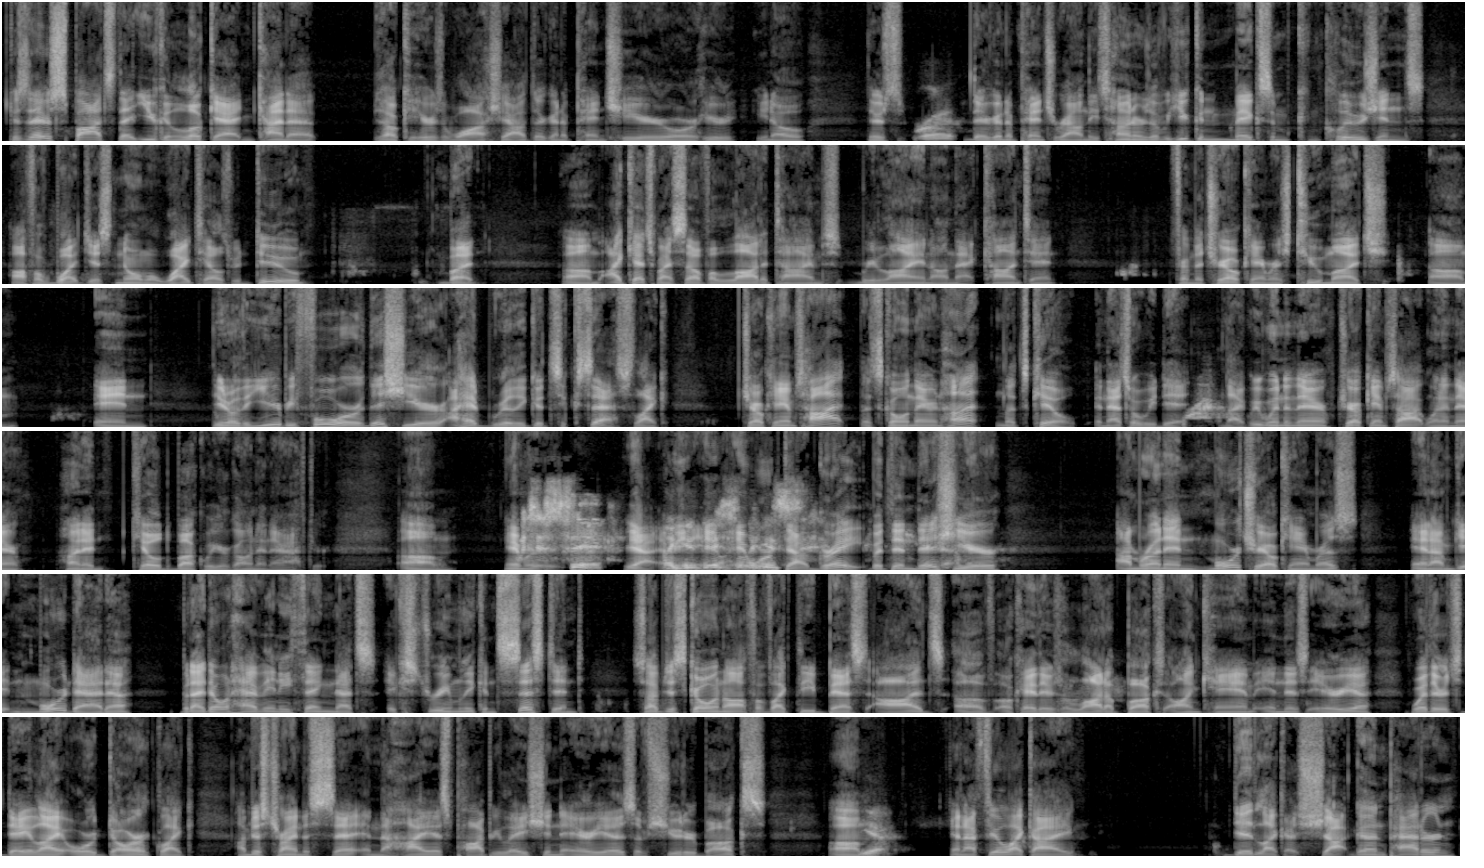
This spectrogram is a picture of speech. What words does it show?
because there's spots that you can look at and kind of okay here's a washout they're going to pinch here or here you know there's Right. they're going to pinch around these hunters over you can make some conclusions off of what just normal whitetails would do but um, i catch myself a lot of times relying on that content from the trail cameras too much. Um, and you know the year before this year i had really good success. Like trail cam's hot let's go in there and hunt let's kill. And that's what we did. Like we went in there trail cam's hot went in there hunted killed the buck we were going in there after. Um and Which sick. yeah i Like, mean it- it, it like worked out great. But then this year i'm running more trail cameras and i'm getting more data but i don't have anything that's extremely consistent so i'm just going off of like the best odds of okay there's a lot of bucks on cam in this area whether it's daylight or dark like i'm just trying to set in the highest population areas of shooter bucks um, Yeah. and i feel like i did like a shotgun pattern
